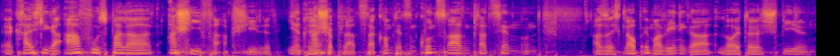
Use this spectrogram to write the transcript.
äh, Kreisliga A-Fußballer Aschi verabschiedet. Ihren Okay. Ascheplatz. Da kommt jetzt ein Kunstrasenplatz hin und also ich glaube, immer weniger Leute spielen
